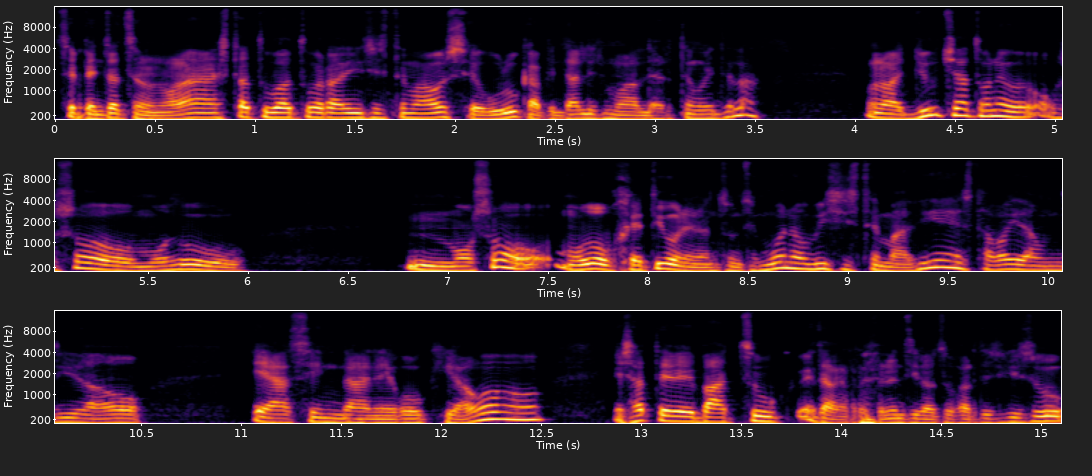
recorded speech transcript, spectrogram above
Ze pentsatzen, nola estatu batu din sistema hau, seguru kapitalismoa alderten goitela. Bueno, ju chat hone oso modu mm, oso modu objektibo erantzun zen. Bueno, bi sistema die, ez da bai da hundi da, ea zein da egokiago, esate batzuk, eta referentzi batzuk hartizkizu,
